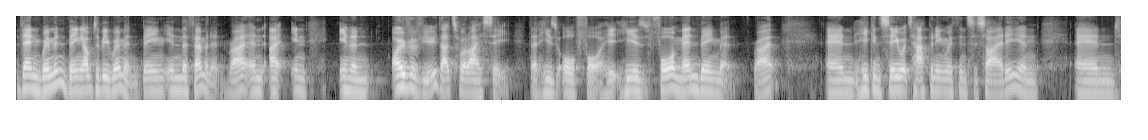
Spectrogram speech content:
then women being able to be women, being in the feminine, right? And I, in in an overview, that's what I see that he's all for. He he is for men being men, right? And he can see what's happening within society and and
